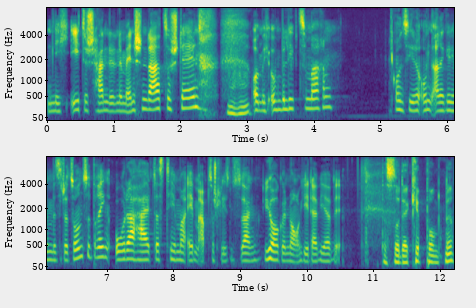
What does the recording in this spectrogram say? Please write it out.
nicht ethisch handelnde Menschen darzustellen mhm. und mich unbeliebt zu machen und sie in eine unangenehme Situation zu bringen oder halt das Thema eben abzuschließen, zu sagen, ja genau, jeder wie er will. Das ist so der Kipppunkt, ne?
